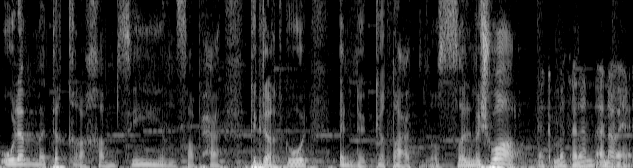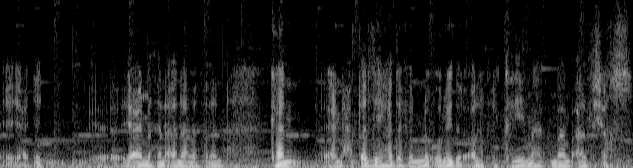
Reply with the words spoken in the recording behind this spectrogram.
ولما تقرأ 50 صفحة تقدر تقول إنك قطعت نص المشوار. لكن مثلا أنا يعني يعني مثلا أنا مثلا كان يعني حطيت لي هدف إنه أريد ألقي كلمة أمام ألف شخص.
